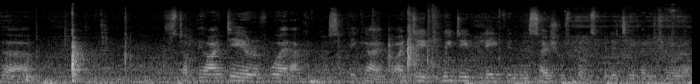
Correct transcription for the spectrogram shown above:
the stop the idea of where that could possibly go. But I do, we do believe in the social responsibility of editorial.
